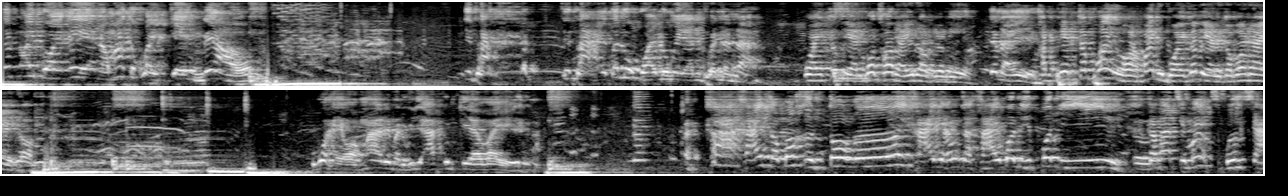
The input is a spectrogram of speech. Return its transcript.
จังน้อยบ่อยก็เห็นออกมาทุกข่อยเก่งได้เอาจิตาจิตาให้ตะลุกบ่อยลูกเอ็นเพิ่อนนั่นน่ะบอยก็เวียนบ่เท่าไหร่ดอกเดี๋ยวนี้จังไหนคันเพชรกับไพ่ออกมาดิบอยก็เวียนก็บ่ได้ดอกกูบ่ให้ออกมาได้มันกูจะอัดกุญแจไว้ ค่าขายก็บ่ขึ้นโต๊ะเอ้ยขายหยังก็ขายบ่ดีบ่ดีก็มาสิมาปรึกษา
